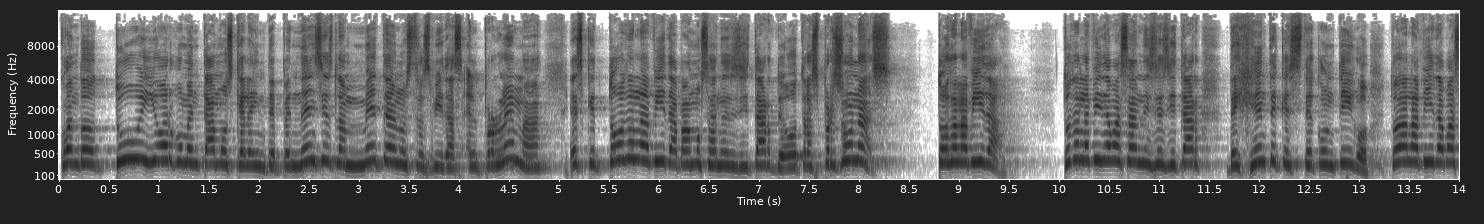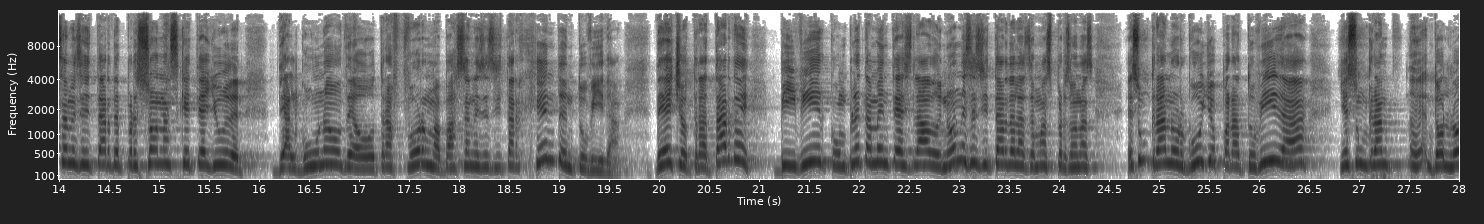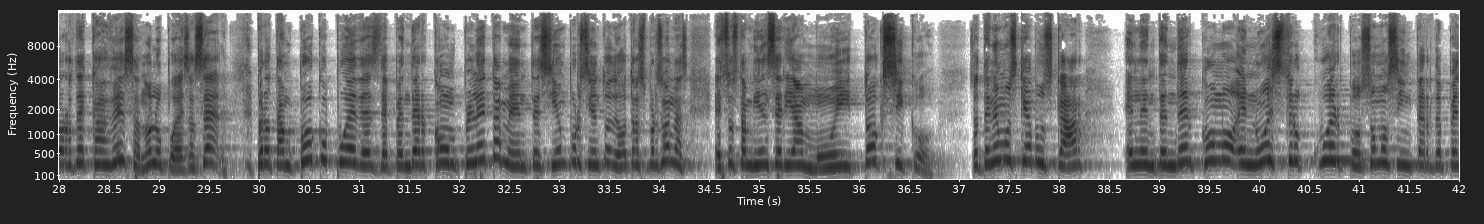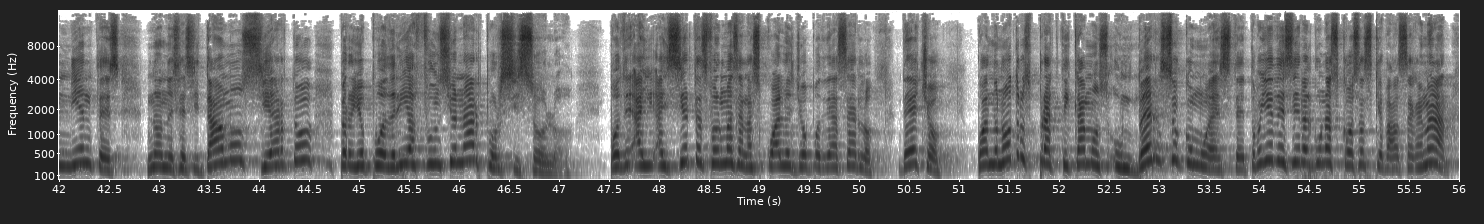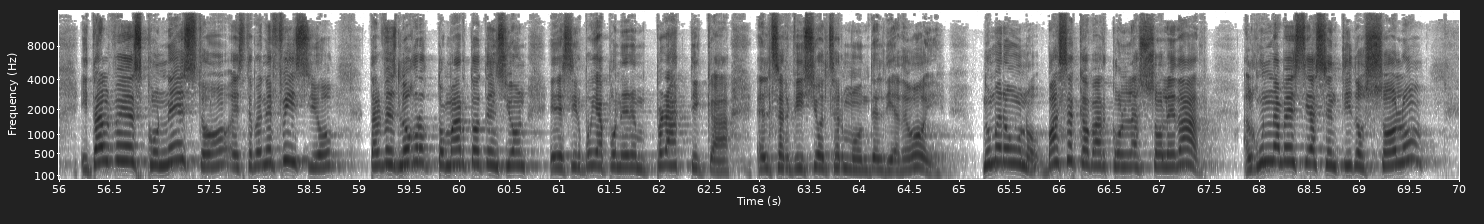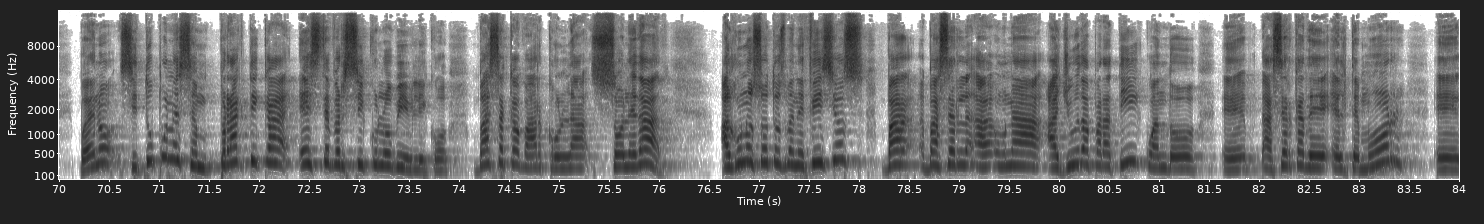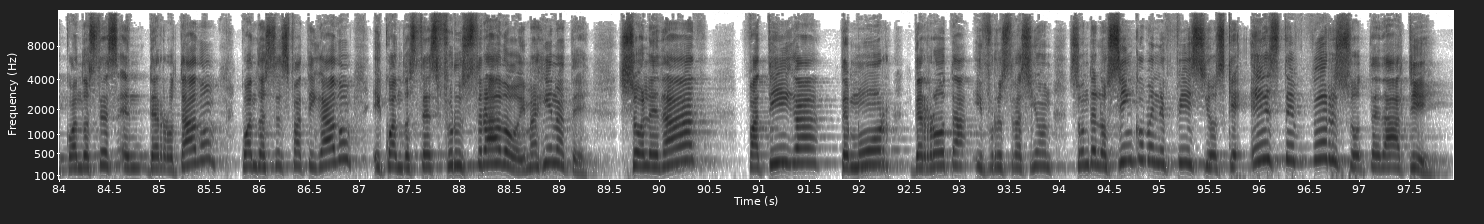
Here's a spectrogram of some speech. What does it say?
Cuando tú y yo argumentamos que la independencia es la meta de nuestras vidas, el problema es que toda la vida vamos a necesitar de otras personas. Toda la vida. Toda la vida vas a necesitar de gente que esté contigo. Toda la vida vas a necesitar de personas que te ayuden. De alguna o de otra forma vas a necesitar gente en tu vida. De hecho, tratar de vivir completamente aislado y no necesitar de las demás personas es un gran orgullo para tu vida y es un gran eh, dolor de cabeza. No lo puedes hacer. Pero tampoco puedes depender completamente 100% de otras personas. Esto también sería muy tóxico. So, tenemos que buscar el entender cómo en nuestro cuerpo somos interdependientes. No necesitamos, cierto, pero yo podría funcionar por sí solo. hay, hay ciertas formas en las cuales yo podría hacerlo. De hecho, cuando nosotros practicamos un verso como este, te voy a decir algunas cosas que vas a ganar. Y tal vez con esto, este beneficio, tal vez logro tomar tu atención y decir, voy a poner en práctica el servicio, el sermón del día de hoy. Número uno, vas a acabar con la soledad. ¿Alguna vez te has sentido solo? Bueno, si tú pones en práctica este versículo bíblico, vas a acabar con la soledad. Algunos otros beneficios va, a ser una ayuda para ti cuando eh, acerca del temor, eh, cuando estés derrotado, cuando estés fatigado y cuando estés frustrado. Imagínate, soledad, fatiga, temor, derrota y frustración son de los cinco beneficios que este verso te da a ti.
